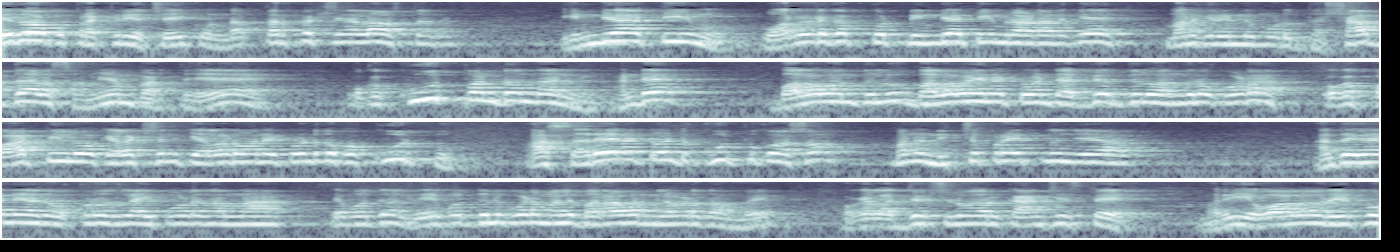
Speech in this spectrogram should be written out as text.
ఏదో ఒక ప్రక్రియ చేయకుండా పర్ఫెక్షన్ ఎలా వస్తుంది? ఇండియా టీం వరల్డ్ కప్ కొట్టిన ఇండియా టీం రావడానికే మనకి రెండు మూడు దశాబ్దాల సమయం పడితే ఒక కూర్పు అంటుంది దాన్ని. అంటే బలవంతులు బలమైనటువంటి అభ్యర్థులు అందరూ కూడా ఒక పార్టీలో ఒక ఎలక్షన్కి వెళ్ళడం అనేటువంటిది ఒక కూర్పు. ఆ సరైనటువంటి కూర్పు కోసం మనం నిత్య ప్రయత్నం చేయాలి. అంతేగాని అది ఒక్క రోజులో అయిపోలేదన్నా రేపొద్దున రేపొద్దున కూడా మళ్ళీ బరాబర్ నిలబడతాం పోయి ఒకవేళ అధ్యక్షులు వారు కాంక్షిస్తే మరి ఇవాళ రేపో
